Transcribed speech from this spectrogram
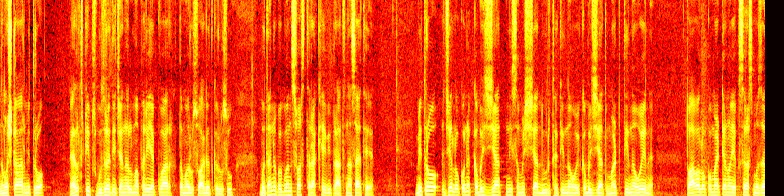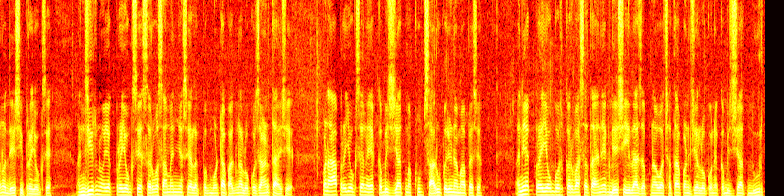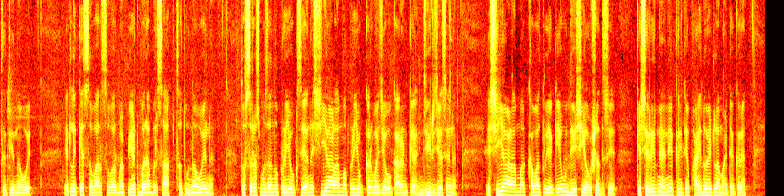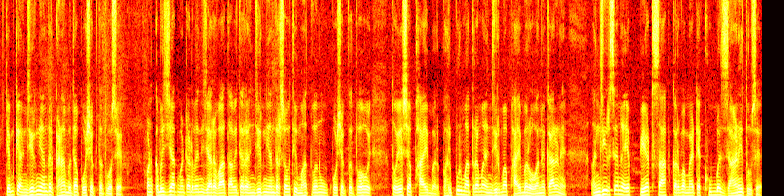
નમસ્કાર મિત્રો. Health tips Gujarati ચેનલમાં ફરી એકવાર તમારું સ્વાગત કરું છું. બધાને ભગવાન સ્વસ્થ રાખે એવી પ્રાર્થના સાથે. મિત્રો, જે લોકોને કબજિયાતની સમસ્યા દૂર થતી ન હોય, કબજિયાત મટતી ન હોય ને, તો આવા લોકો માટેનો એક સરસ મજાનો દેશી પ્રયોગ છે. અંજીરનો એક પ્રયોગ છે, સર્વસામાન્ય છે, લગભગ મોટા ભાગના લોકો જાણતા હશે. પણ આ પ્રયોગ છે ને, એક કબજિયાતમાં ખૂબ સારું પરિણામ આપે છે. અનેક પ્રયોગો કરવા છતાં અનેક દેશી ઇલાજ અપનાવવા છતાં પણ જે લોકોને કબજિયાત દૂર થતી ન હોય, એટલે કે સવાર સવારમાં પેટ બરાબર સાફ થતું ન હોય ને, તો સરસ મજાનો પ્રયોગ છે અને શિયાળામાં પ્રયોગ કરવા જેવો, કારણ કે અંજીર જે છે ને, એ શિયાળામાં ખવાતું એક એવું દેશી ઔષધ છે કે શરીરને અનેક રીતે ફાયદો એટલા માટે કરે, કેમ કે અંજીરની અંદર ઘણા બધા પોષક તત્વો છે. પણ કબજિયાત મટાડવાની જ્યારે વાત આવે ત્યારે અંજીરની અંદર સૌથી મહત્ત્વનું પોષક તત્વ હોય તો એ છે ફાઇબર ભરપૂર માત્રામાં અંજીરમાં ફાઇબર હોવાને કારણે અંજીર છે ને એ પેટ સાફ કરવા માટે ખૂબ જ જાણીતું છે.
